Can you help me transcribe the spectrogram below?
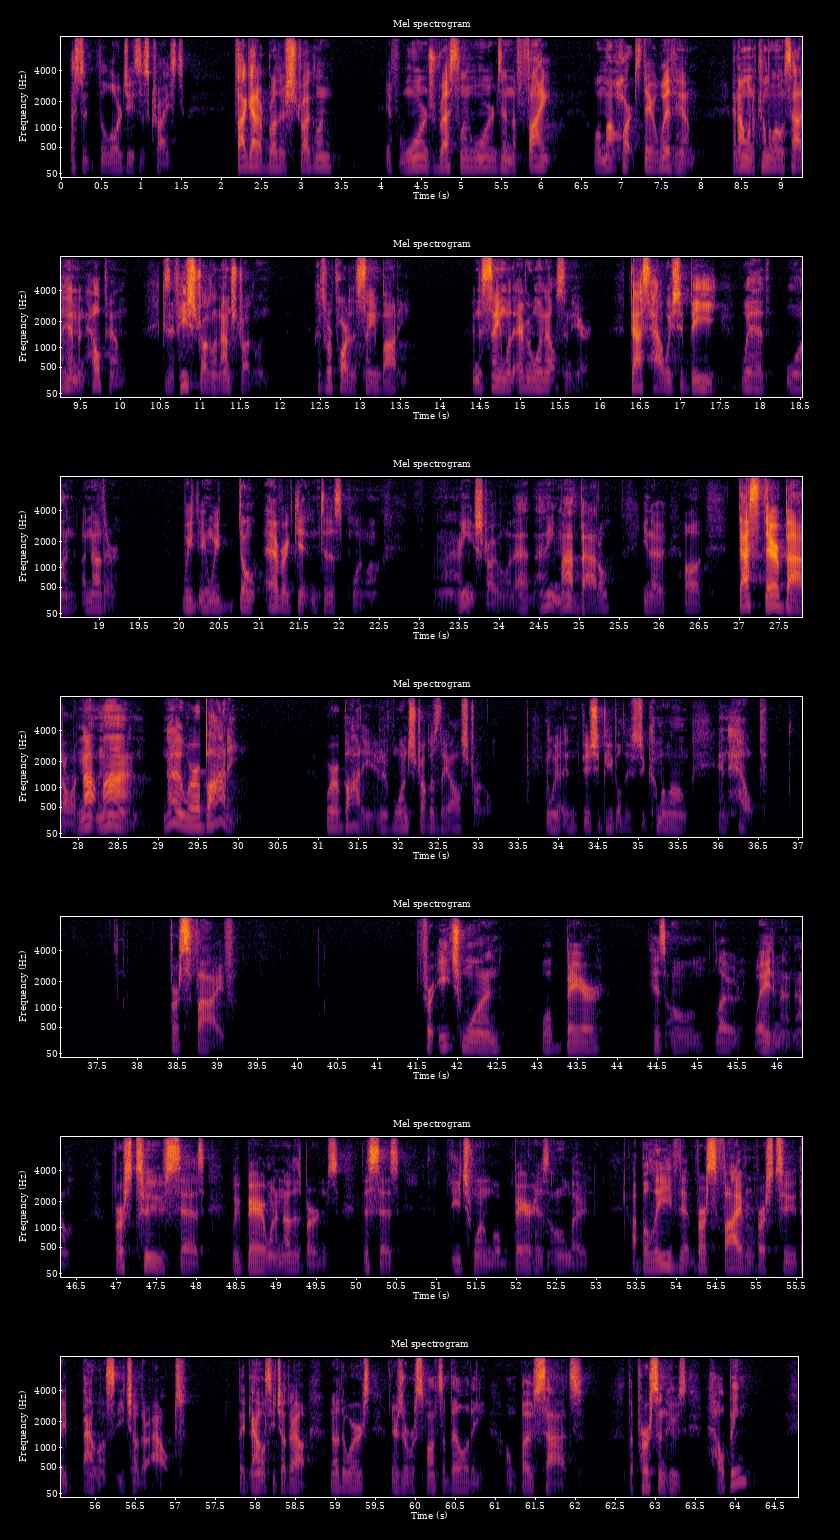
That's to the Lord Jesus Christ. If I got a brother struggling, if Warren's wrestling, Warren's in the fight, well, my heart's there with him. And I want to come alongside him and help him. Because if he's struggling, I'm struggling. Because we're part of the same body. And the same with everyone else in here. That's how we should be with one another. We, and we don't ever get into this point, well, I ain't struggling with that. That ain't my battle. You know, oh, that's their battle and not mine. No, we're a body. We're a body. And if one struggles, they all struggle. And, we, and there should people that should come along and help. Verse 5 For each one will bear his own load. Wait a minute now. Verse 2 says, We bear one another's burdens. This says, Each one will bear his own load. I believe that verse 5 and verse 2, they balance each other out. They balance each other out. In other words, there's a responsibility on both sides. The person who's helping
